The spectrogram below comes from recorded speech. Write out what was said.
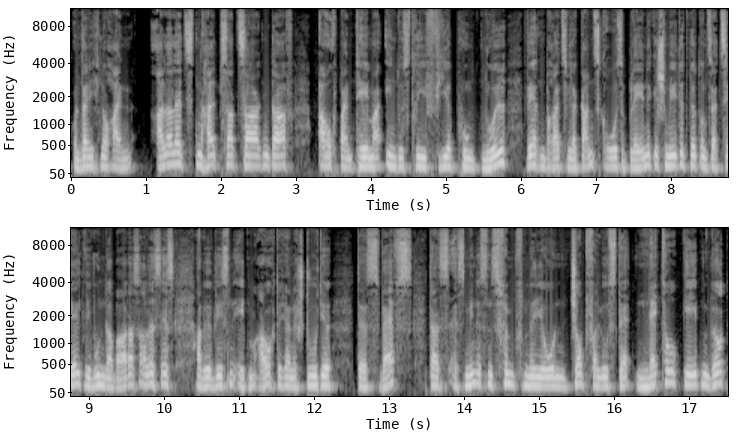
Und wenn ich noch einen allerletzten Halbsatz sagen darf, auch beim Thema Industrie 4.0 werden bereits wieder ganz große Pläne geschmiedet, wird uns erzählt, wie wunderbar das alles ist. Aber wir wissen eben auch durch eine Studie des WEFs, dass es mindestens fünf Millionen Jobverluste netto geben wird.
